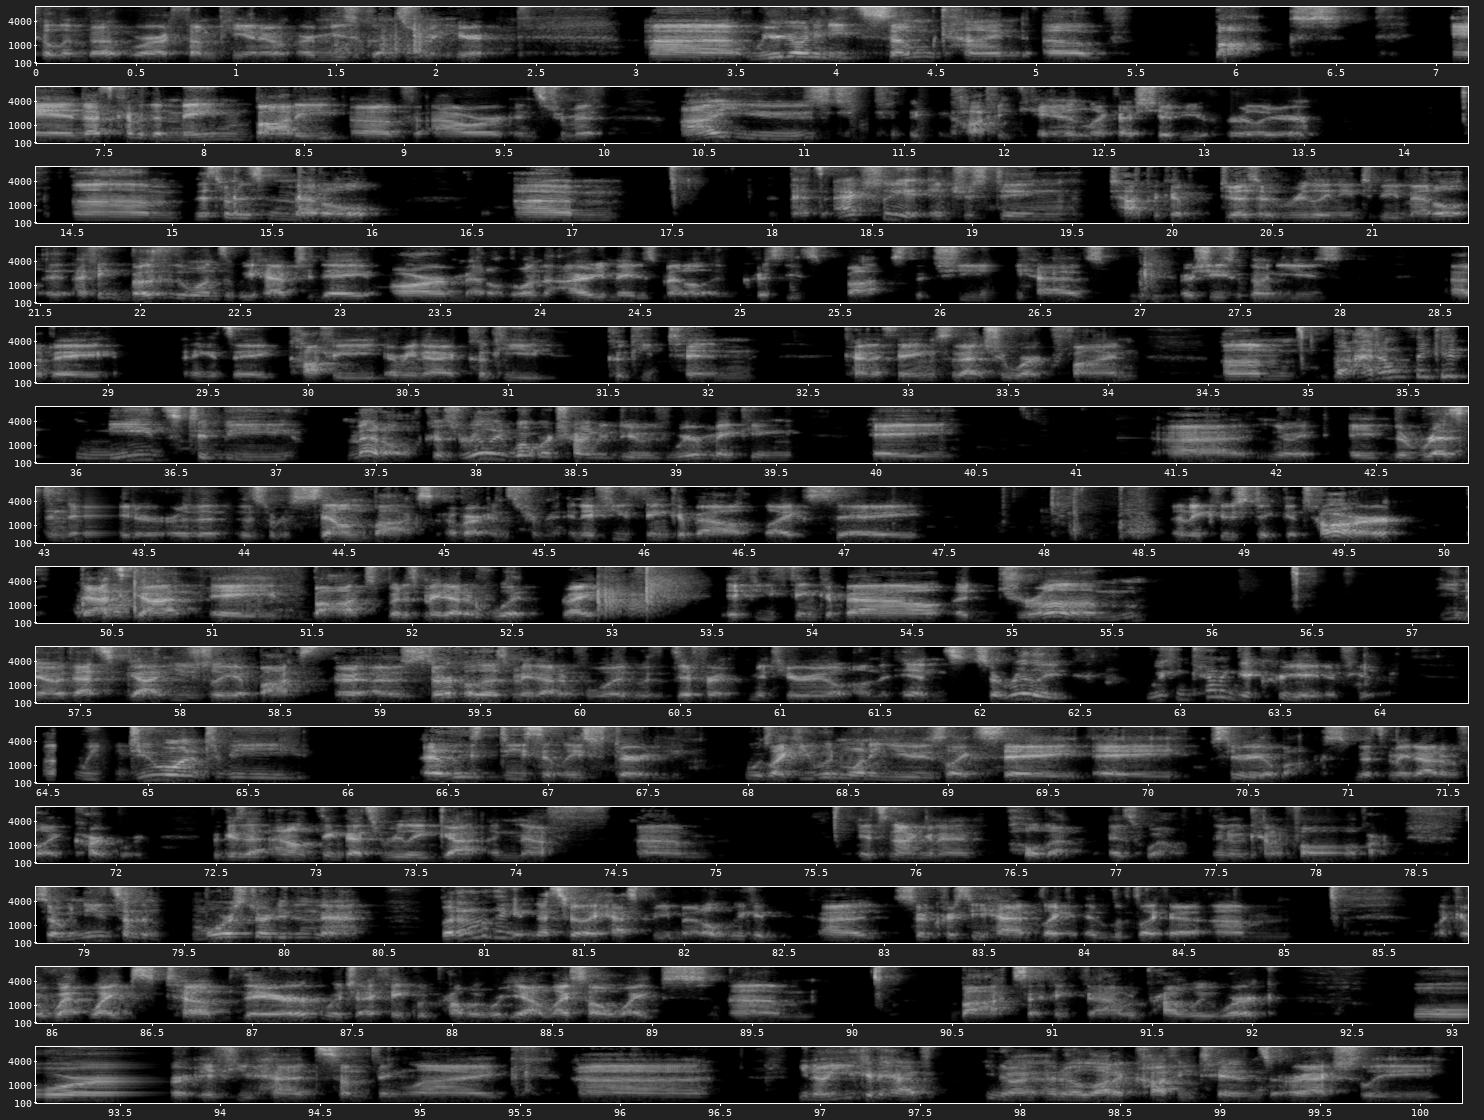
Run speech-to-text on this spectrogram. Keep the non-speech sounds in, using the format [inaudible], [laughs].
kalimba or our thumb piano, our musical instrument here, uh, we're going to need some kind of box and that's kind of the main body of our instrument. I used a coffee can, like I showed you earlier. Um, this one is metal. Um, that's actually an interesting topic of does it really need to be metal? I think both of the ones that we have today are metal. The one that I already made is metal, and Chrissy's box that she has, or she's going to use out of a, I think it's a coffee, I mean a cookie cookie tin kind of thing. So that should work fine. Um, but I don't think it needs to be metal because really what we're trying to do is we're making a uh, you know a, the resonator or the, the sort of sound box of our instrument. And if you think about like say an acoustic guitar, that's got a box, but it's made out of wood, right? If you think about a drum, you know that's got usually a box or a circle that's made out of wood with different material on the ends. So really, we can kind of get creative here. We do want it to be at least decently sturdy. Like you wouldn't want to use like say a cereal box that's made out of like cardboard because I don't think that's really got enough. Um, it's not going to hold up as well, and it would kind of fall apart. So we need something more sturdy than that. But I don't think it necessarily has to be metal. We could. Uh, so Chrissy had like it looked like a um, like a wet wipes tub there, which I think would probably work. Yeah, Lysol wipes um, box. I think that would probably work or if you had something like uh, you know you could have you know I, know a lot of coffee tins are actually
